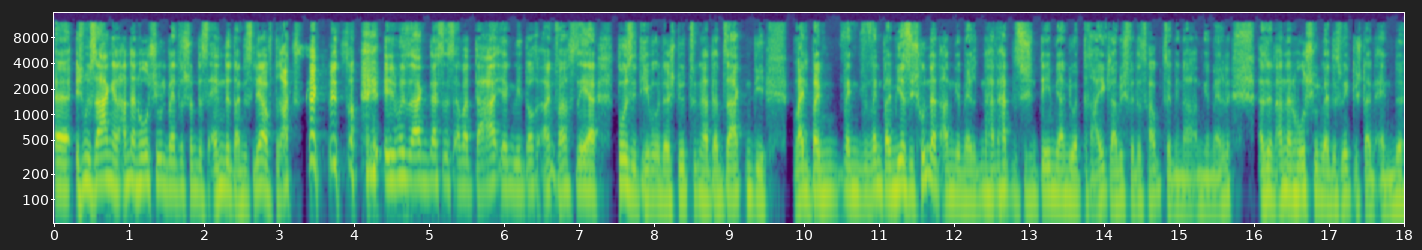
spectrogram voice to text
Äh, ich muss sagen, in anderen Hochschulen Hochschulen wäre das schon das Ende deines Lehrauftrags. ich muss sagen, dass es aber da irgendwie doch einfach sehr positive Unterstützung hat. Dann sagten die, weil beim, wenn, wenn bei mir sich 100 angemeldet hat, hatten sich in dem Jahr nur drei, glaube ich, für das Hauptseminar angemeldet. Also in anderen Hochschulen wäre das wirklich dann Ende.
